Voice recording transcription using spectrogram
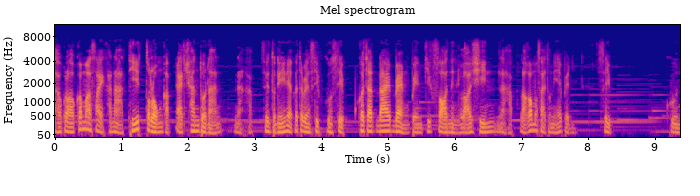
แล้วเราก็มาใส่ขนาดที่ตรงกับแอคชั่นตัวนั้นนะครับซึ่งตัวนี้เนี่ยก็จะเป็น 10คูณ10 ก็จะได้แบ่งเป็นจิ๊กซอว์100 ชิ้นนะครับเราก็มาใส่ตรงนี้ให้เป็น 10คูณ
